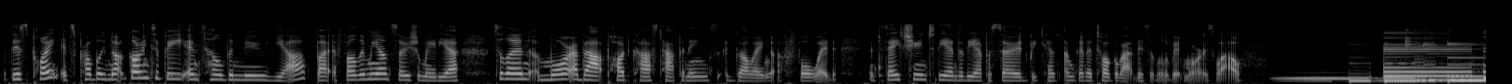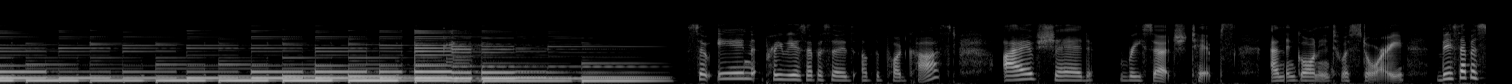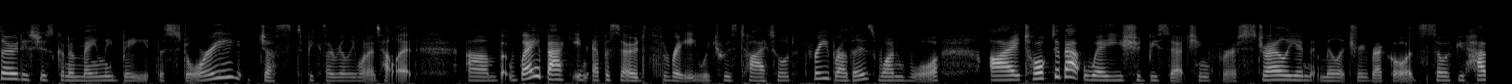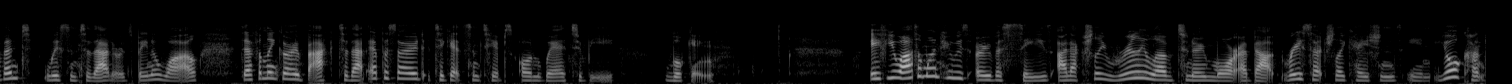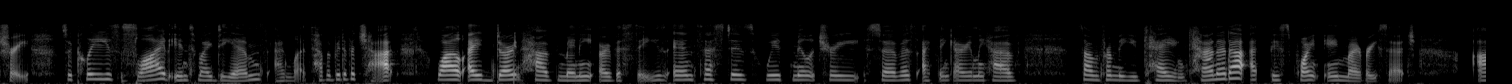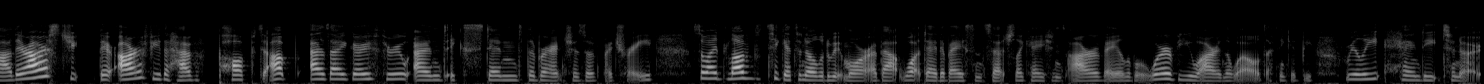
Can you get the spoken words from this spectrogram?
At this point, it's probably not going to be until the new year, but follow me on social media to learn more about podcast happenings going forward. And stay tuned to the end of the episode because I'm going to talk about this a little bit more as well. So, in previous episodes of the podcast, I've shared research tips and then gone into a story. This episode is just going to mainly be the story, just because I really want to tell it. Um, but way back in episode three, which was titled Three Brothers, One War, I talked about where you should be searching for Australian military records. So if you haven't listened to that or it's been a while, definitely go back to that episode to get some tips on where to be looking. If you are someone who is overseas, I'd actually really love to know more about research locations in your country. So please slide into my DMs and let's have a bit of a chat. While I don't have many overseas ancestors with military service, I think I only have some from the UK and Canada at this point in my research. Uh, there are there are a few that have popped up as I go through and extend the branches of my tree. So I'd love to get to know a little bit more about what database and search locations are available wherever you are in the world. I think it'd be really handy to know.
